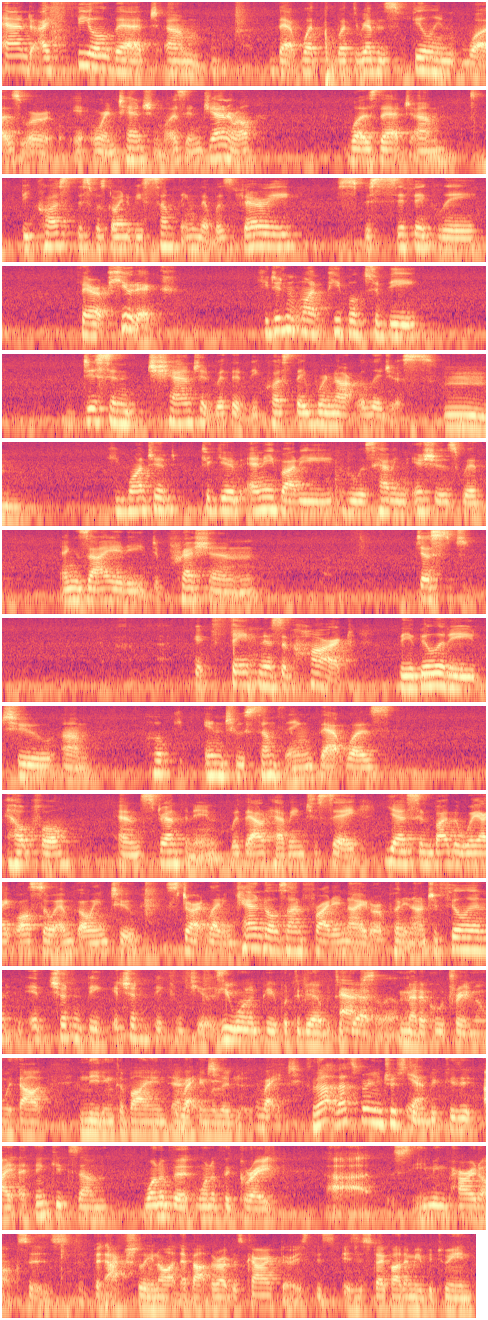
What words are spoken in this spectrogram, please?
and I feel that um, that what what the Rebbe's feeling was or or intention was in general was that um, because this was going to be something that was very specifically therapeutic, he didn't want people to be disenchanted with it because they were not religious. Mm. He wanted to give anybody who was having issues with anxiety, depression, just faintness of heart, the ability to um, hook into something that was helpful and strengthening without having to say, yes, and by the way, I also am going to start lighting candles on Friday night or putting on tefillin. It shouldn't be, it shouldn't be confused. He wanted people to be able to Absolutely. get medical treatment without needing to buy into anything Right. religious. Right. So that that's very interesting Yeah. because it, I, I think it's um, one of the one of the great uh, seeming paradoxes, but actually not about the Rebbe's character is this is this dichotomy between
